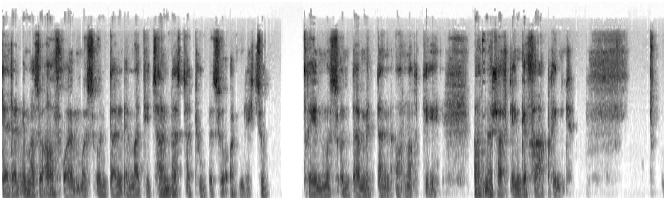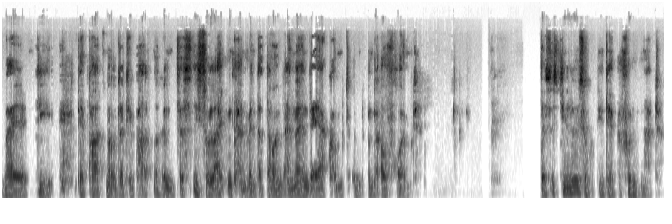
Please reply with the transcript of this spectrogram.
der dann immer so aufräumen muss und dann immer die Zahnpastatube so ordentlich zudrehen muss und damit dann auch noch die Partnerschaft in Gefahr bringt. Weil die, der Partner oder die Partnerin das nicht so leiten kann, wenn da dauernd einer hinterherkommt und, und aufräumt. Das ist die Lösung, die der gefunden hat.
